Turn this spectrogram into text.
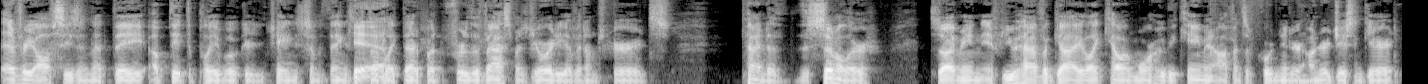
every offseason that they update the playbook and change some things and Yeah. stuff like that. But for the vast majority of it, I'm sure it's kind of the similar. So I mean, if you have a guy like Kellen Moore who became an offensive coordinator mm-hmm. under Jason Garrett,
